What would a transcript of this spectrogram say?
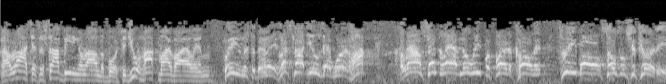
Now, Rochester, stop beating around the bush. Did you hock my violin? Please, Mr. Benny, let's not use that word hop. Around Central Avenue, we prefer to call it three ball social security.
